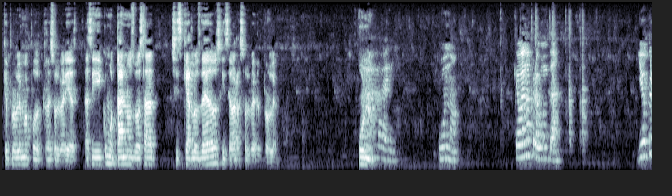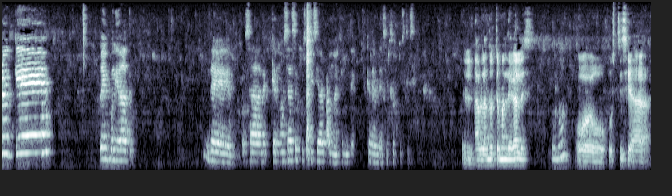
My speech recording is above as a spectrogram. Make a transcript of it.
¿qué problema resolverías? Así como Thanos vas a chisquear los dedos y se va a resolver el problema. Uno. Ay, uno. Qué buena pregunta. Yo creo que la impunidad de, o sea, de que no se hace justicia con la gente que debería hacerse justicia. El, hablando de temas legales. Uh -huh. O justicia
